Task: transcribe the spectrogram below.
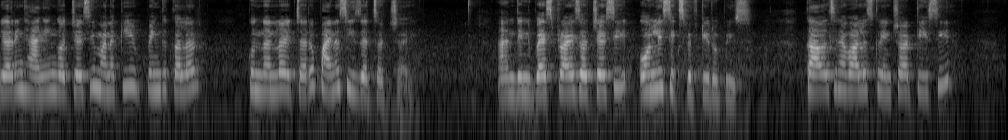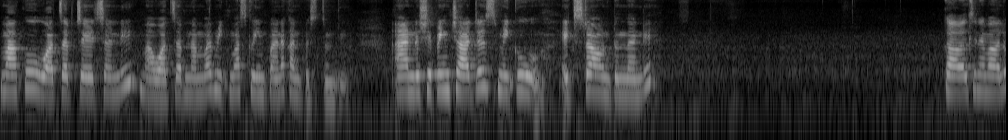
ఇయర్ రింగ్ హ్యాంగింగ్ వచ్చేసి మనకి పింక్ కలర్ కుందన్లో ఇచ్చారు. పైన సీజెట్స్ వచ్చాయి. అండ్ దీని బెస్ట్ ప్రైస్ వచ్చేసి ఓన్లీ సిక్స్ ఫిఫ్టీ రూపీస్. కావాల్సిన వాళ్ళు స్క్రీన్ షాట్ తీసి మాకు వాట్సాప్ చేయొచ్చండి. మా వాట్సాప్ నెంబర్ మీకు మా స్క్రీన్ పైన కనిపిస్తుంది. అండ్ షిప్పింగ్ ఛార్జెస్ మీకు ఎక్స్ట్రా ఉంటుందండి. కావాల్సిన వాళ్ళు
